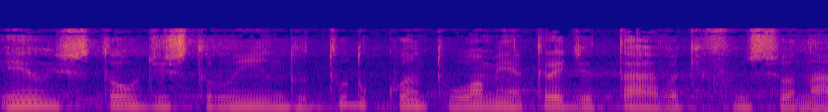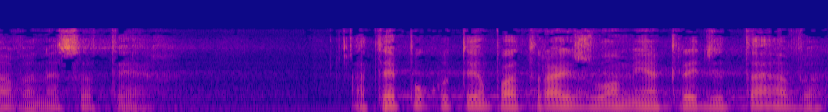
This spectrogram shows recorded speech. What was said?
Eu estou destruindo tudo quanto o homem acreditava que funcionava nessa terra. Até pouco tempo atrás, o homem acreditava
